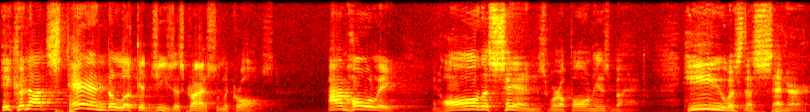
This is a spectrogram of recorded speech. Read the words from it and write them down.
He could not stand to look at Jesus Christ on the cross. I'm holy. And all the sins were upon his back. He was the sinner.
